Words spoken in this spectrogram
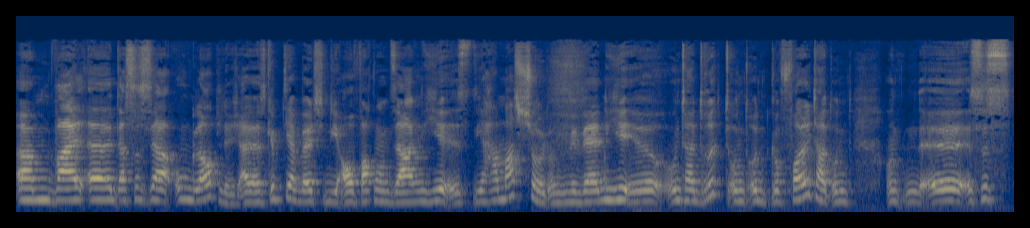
ähm, weil äh, das ist ja unglaublich. Also es gibt ja welche, die aufwachen und sagen, hier ist die Hamas schuld und wir werden hier äh, unterdrückt und, und gefoltert und, und äh, es ist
